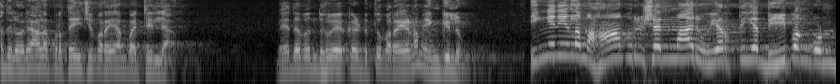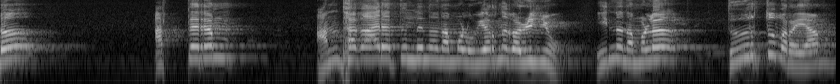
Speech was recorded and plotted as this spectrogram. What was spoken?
അതിലൊരാളെ പ്രത്യേകിച്ച് പറയാൻ പറ്റില്ല. വേദബന്ധുവെയൊക്കെ എടുത്തു പറയണം എങ്കിലും ഇങ്ങനെയുള്ള മഹാപുരുഷന്മാർ ഉയർത്തിയ ദീപം കൊണ്ട് അത്തരം അന്ധകാരത്തിൽ നിന്ന് നമ്മൾ ഉയർന്നു കഴിഞ്ഞു. ഇന്ന് നമ്മൾ തീർത്തു പറയാം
